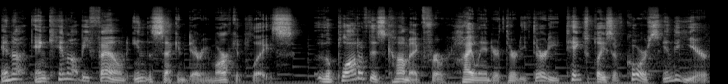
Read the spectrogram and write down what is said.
and, not, and cannot be found in the secondary marketplace. The plot of this comic for Highlander 3030 takes place, of course, in the year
